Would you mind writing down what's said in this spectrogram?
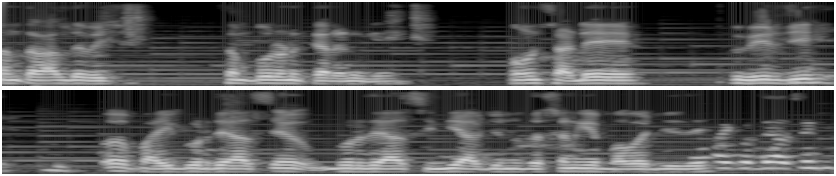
ਅੰਤਰਾਲ ਦੇ ਵਿੱਚ ਸੰਪੂਰਨ ਕਰਨਗੇ। ਹੁਣ ਸਾਡੇ ਵੀਰ ਜੀ ਅਹ ਭਾਈ ਗੁਰਦਿਆਲ ਸਿੰਘ ਗੁਰਦਿਆਲ ਸਿੰਘ ਜੀ ਆਪ ਜੀ ਨੂੰ ਦੱਸਣਗੇ ਬਾਬਾ ਜੀ ਦੇ। ਭਾਈ ਗੁਰਦਿਆਲ ਸਿੰਘ ਜੀ,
